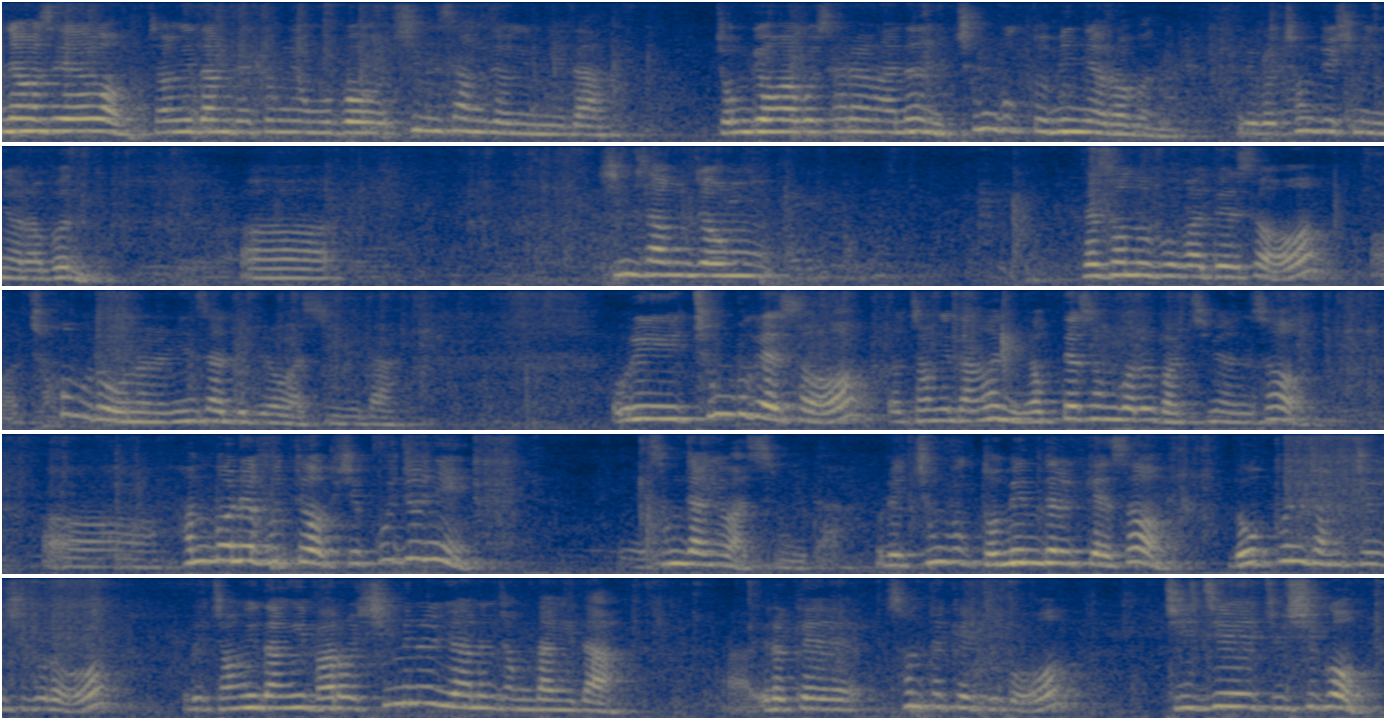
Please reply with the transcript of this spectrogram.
안녕하세요. 정의당 대통령 후보 심상정입니다. 존경하고 사랑하는 충북도민 여러분, 그리고 청주 시민 여러분, 어, 심상정 대선 후보가 돼서 어, 처음으로 오늘 인사드리러 왔습니다. 우리 충북에서 정의당은 역대 선거를 거치면서 어, 한 번의 후퇴 없이 꾸준히 성장해 왔습니다. 우리 충북 도민들께서 높은 정치의식으로 우리 정의당이 바로 시민을 위하는 정당이다. 아, 이렇게 선택해주고 지지해 주시고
